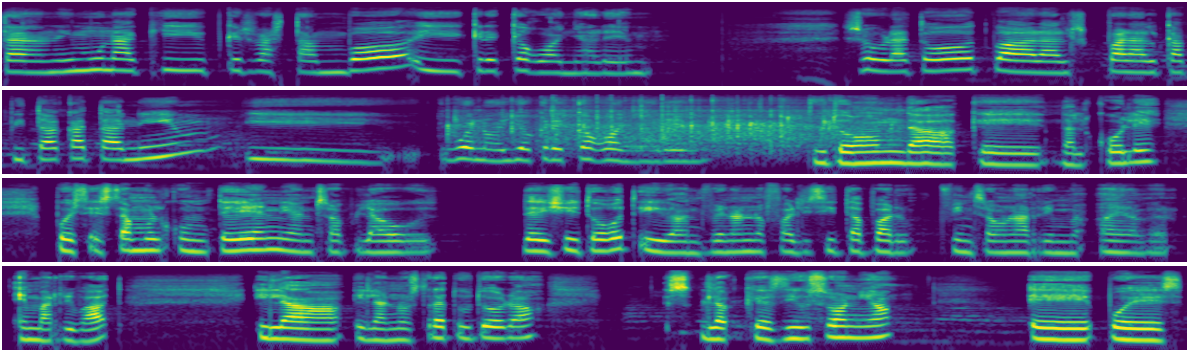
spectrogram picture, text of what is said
Tenim un equip que és bastant bo i crec que guanyarem. Sobretot per, als, per al capità que tenim i bueno, jo crec que guanyarem. Tothom de, que, del col·le pues, està molt content i ens aplaudeix i tot i ens venen a felicitar per fins a on eh, hem arribat. I la, I la nostra tutora, la que es diu Sònia, eh, pues,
